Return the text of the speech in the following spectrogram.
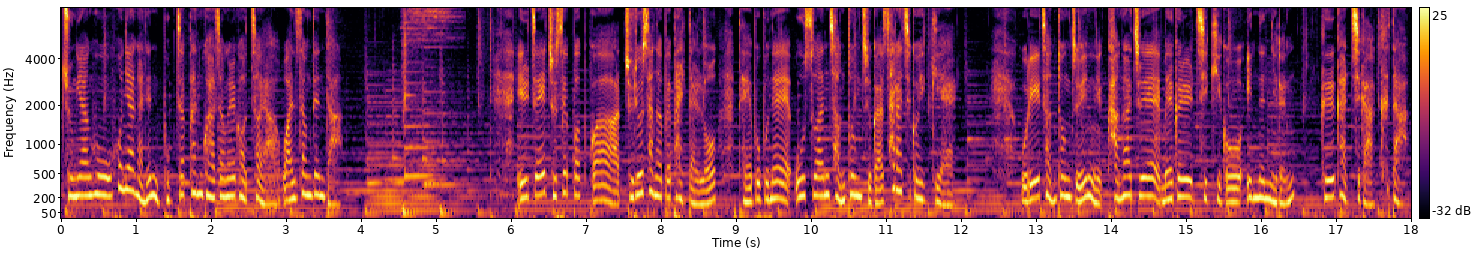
중양 후 혼양하는 복잡한 과정을 거쳐야 완성된다. 일제의 주세법과 주류 산업의 발달로 대부분의 우수한 전통주가 사라지고 있기에 우리 전통주인 강화주의 맥을 지키고 있는 일은 그 가치가 크다.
